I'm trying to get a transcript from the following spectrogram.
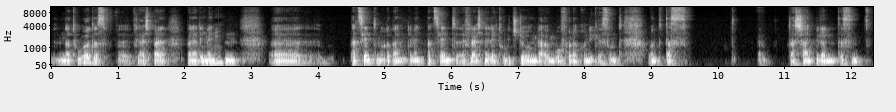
Natur, dass äh, vielleicht bei, bei einer dementen mhm. äh, Patientin oder beim dementen Patient äh, vielleicht eine Elektrolytstörung da irgendwo vordergründig ist und, und das, das scheint mir dann, das sind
